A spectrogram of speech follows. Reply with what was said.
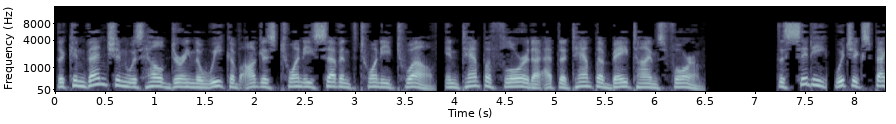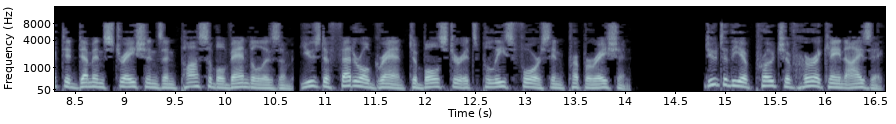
The convention was held during the week of August 27, 2012, in Tampa, Florida at the Tampa Bay Times Forum. The city, which expected demonstrations and possible vandalism, used a federal grant to bolster its police force in preparation. Due to the approach of Hurricane Isaac,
